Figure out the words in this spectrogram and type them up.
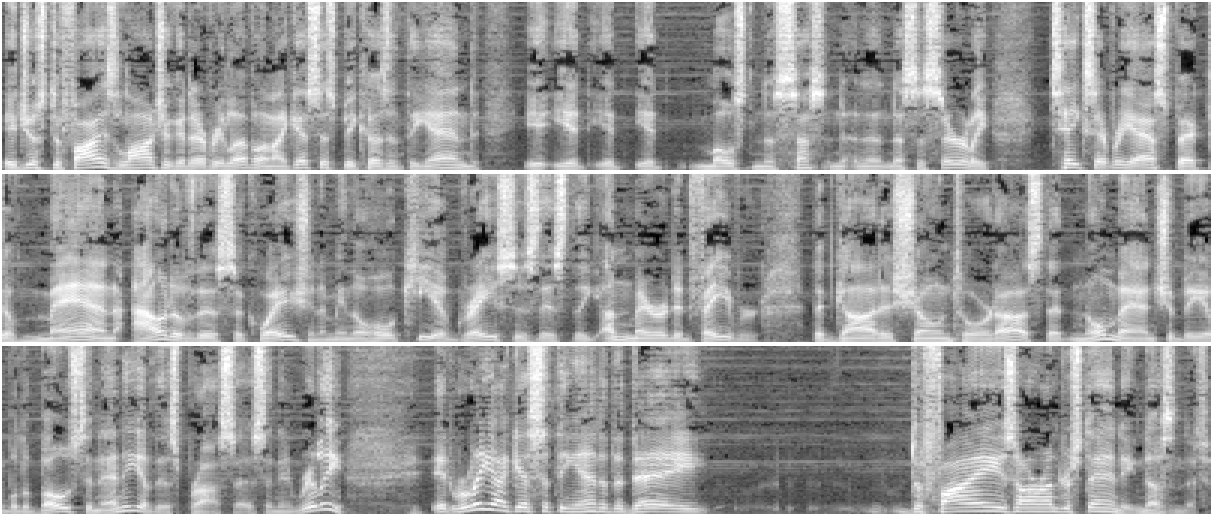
It just defies logic at every level, and I guess it's because at the end it it it, it most necess- necessarily takes every aspect of man out of this equation. I mean, the whole key of grace is this: the unmerited favor that God has shown toward us that no man should be able to boast in any of this process, and it really, it really, I guess, at the end of the day, defies our understanding, doesn't it?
